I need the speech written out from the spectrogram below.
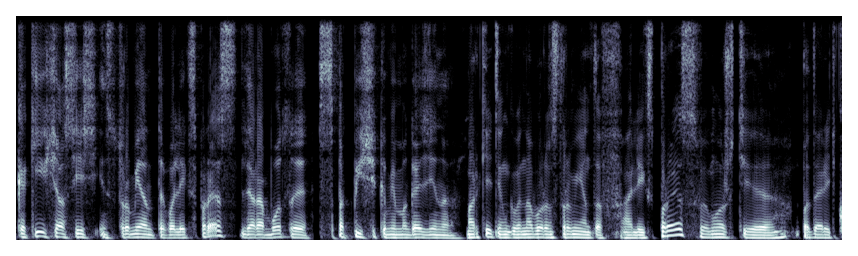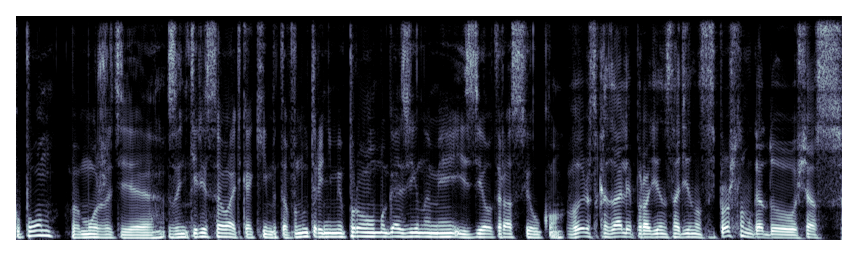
Какие сейчас есть инструменты в Алиэкспресс для работы с подписчиками магазина? Маркетинговый набор инструментов Алиэкспресс. Вы можете подарить купон, вы можете заинтересовать какими-то внутренними промо-магазинами и сделать рассылку. Вы рассказали про 11.11 в прошлом году сейчас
